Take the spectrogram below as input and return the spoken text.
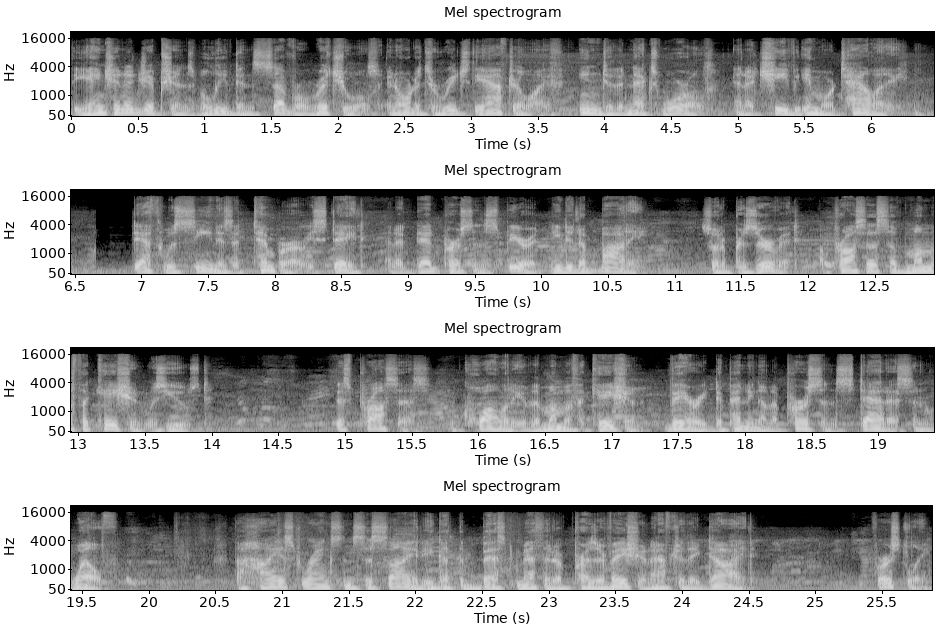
The ancient Egyptians believed in several rituals in order to reach the afterlife into the next world and achieve immortality. Death was seen as a temporary state, and a dead person's spirit needed a body. So, to preserve it, a process of mummification was used. This process and quality of the mummification varied depending on the person's status and wealth. The highest ranks in society got the best method of preservation after they died. Firstly,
